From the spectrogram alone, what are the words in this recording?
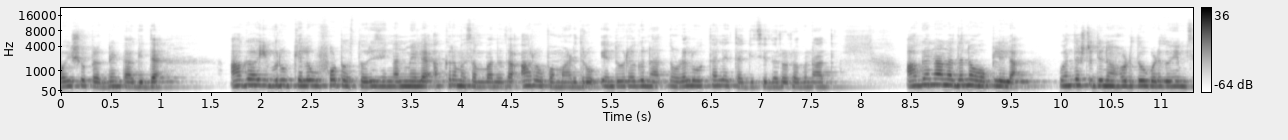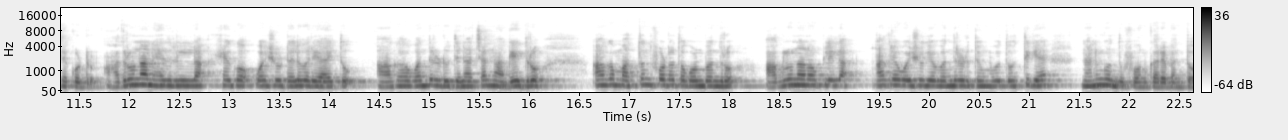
ವೈಶು ಪ್ರೆಗ್ನೆಂಟ್ ಆಗಿದ್ದೆ. ಆಗ ಇವರು ಕೆಲವು ಫೋಟೋಸ್ ತೋರಿಸಿ ನನ್ನ ಮೇಲೆ ಅಕ್ರಮ ಸಂಬಂಧದ ಆರೋಪ ಮಾಡಿದರು ಎಂದು ರಘುನಾಥ್ ನೋಡಲು ತಲೆ ತಗ್ಗಿಸಿದರು ರಘುನಾಥ್. ಆಗ ನಾನು ಅದನ್ನು ಒಪ್ಪಲಿಲ್ಲ ಒಂದಷ್ಟು ದಿನ ಹೊಡೆದು ಬಡಿದು ಹಿಂಸೆ ಕೊಟ್ಟರು ಆದರೂ ನಾನು ಹೆದರಲಿಲ್ಲ. ಹೇಗೋ ವೈಶು ಡೆಲಿವರಿ ಆಯಿತು. ಆಗ ಒಂದೆರಡು ದಿನ ಚೆನ್ನಾಗೇ ಇದ್ದರು ಆಗ ಮತ್ತೊಂದು ಫೋಟೋ ತೊಗೊಂಡು ಬಂದರು. ಆಗಲೂ ನಾನು ಒಪ್ಪಲಿಲ್ಲ ಆದರೆ ವೈಶುಗೆ ಒಂದೆರಡು ತಿಂಗಳು ಹೊತ್ತಿಗೆ ನನಗೊಂದು ಫೋನ್ ಕರೆ ಬಂತು.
